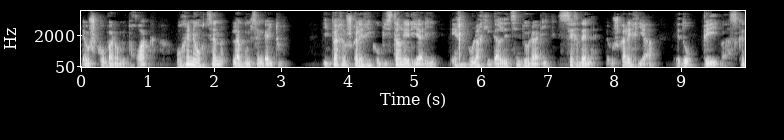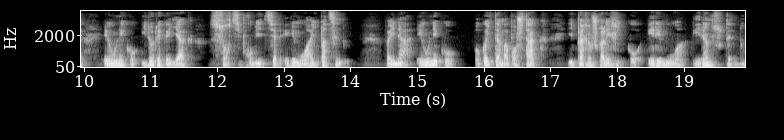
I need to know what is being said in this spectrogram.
Eusko Barometroak horren eurtzen laguntzen gaitu. Ipar Euskal Herriko biztanleriari erregularki galdetzen diolarik zer den Euskal Herria edo Pei Bask, euneko iroregeiak sortzi probintzial ere mua ipatzen du. Baina euneko ogoita ma bostak, Ipar Euskal Herriko ere mua irantzuten du.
